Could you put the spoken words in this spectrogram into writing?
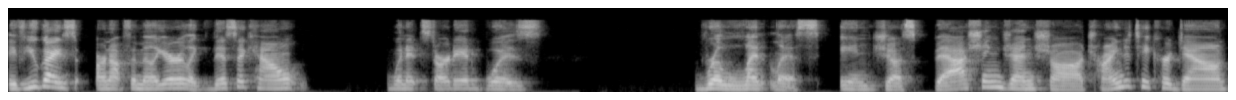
if you guys are not familiar, like, this account, when it started, was relentless in just bashing Jen Shah, trying to take her down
